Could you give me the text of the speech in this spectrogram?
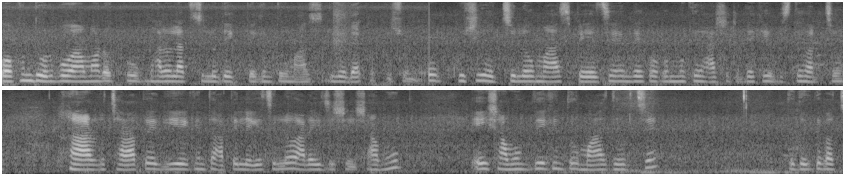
কখন ধরবো? আমারও খুব ভালো লাগছিল দেখতে, কিন্তু মাছগুলো দেখো কি সুন্দর। খুব খুশি হচ্ছিল, মাছ পেয়েছে। দেখো মুখের হাসিটা দেখে বুঝতে পারছ। আর ছাড়াতে গিয়ে কিন্তু হাতে লেগেছিল, আর এই যে সেই শামুক, এই শামুক দিয়ে কিন্তু মাছ ধরছে। তো দেখতে পাচ্ছ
